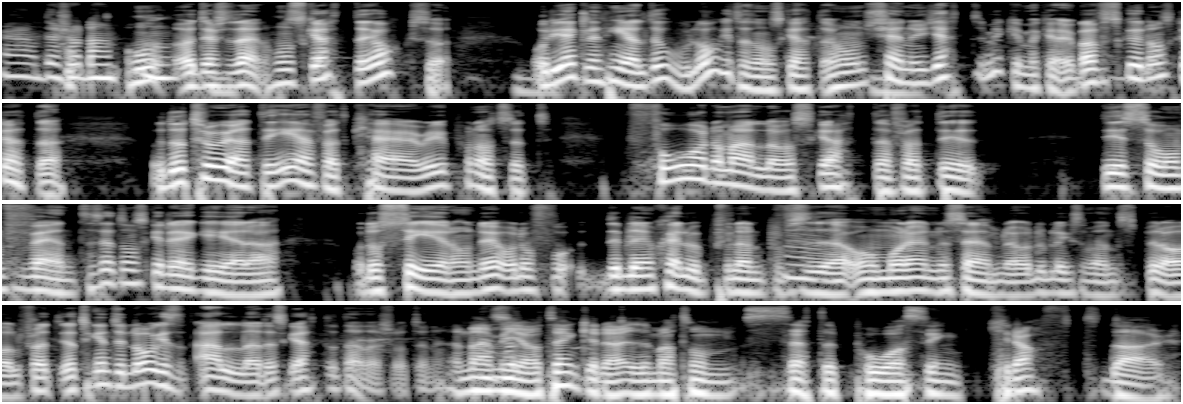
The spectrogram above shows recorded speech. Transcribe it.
Ja, Desjardins. hon, Mm. hon skrattar ju också. Och det är egentligen helt ologiskt att hon skrattar. Hon känner ju jättemycket med Carrie. Varför skulle hon skratta? Och då tror jag att det är för att Carrie på något sätt får dem alla att skratta för att det, det är så hon förväntar sig att de ska reagera. Och då ser hon det och då får, det blir en självuppfyllande profetia och hon mår ännu sämre och det blir liksom en spiral. För att jag tycker inte det är logiskt att alla hade skrattat annars åt henne. Nej, men jag tänker där, i och med att hon sätter på sin kraft där,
